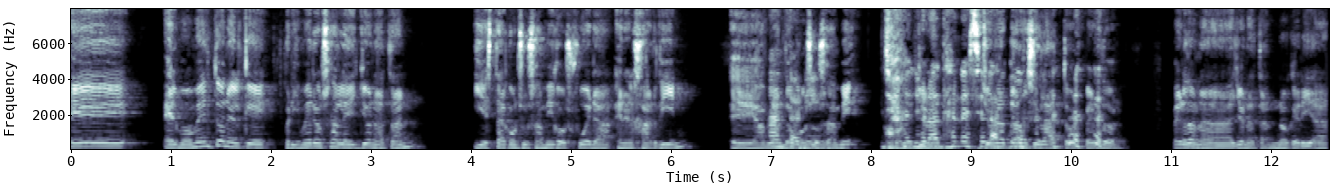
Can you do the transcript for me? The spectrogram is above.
Eh, el momento en el que primero sale Jonathan y está con sus amigos fuera en el jardín, eh, hablando con sus amigos. Jonathan, es el Jonathan es el actor, perdón. Perdona, Jonathan, no quería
